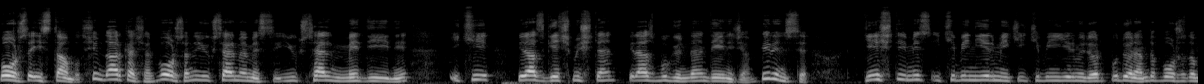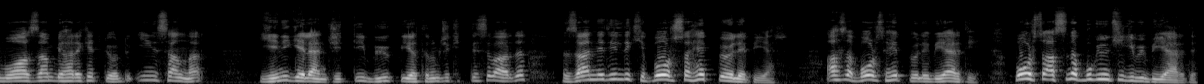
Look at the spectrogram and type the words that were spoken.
Borsa İstanbul. Şimdi arkadaşlar borsanın yükselmemesi, yükselmediğini iki biraz geçmişten biraz bugünden değineceğim. Birincisi Geçtiğimiz 2022-2024 bu dönemde borsada muazzam bir hareket gördük. İnsanlar yeni gelen ciddi büyük bir yatırımcı kitlesi vardı. Zannedildi ki borsa hep böyle bir yer. Aslında borsa hep böyle bir yer değil. Borsa aslında bugünkü gibi bir yerdi.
